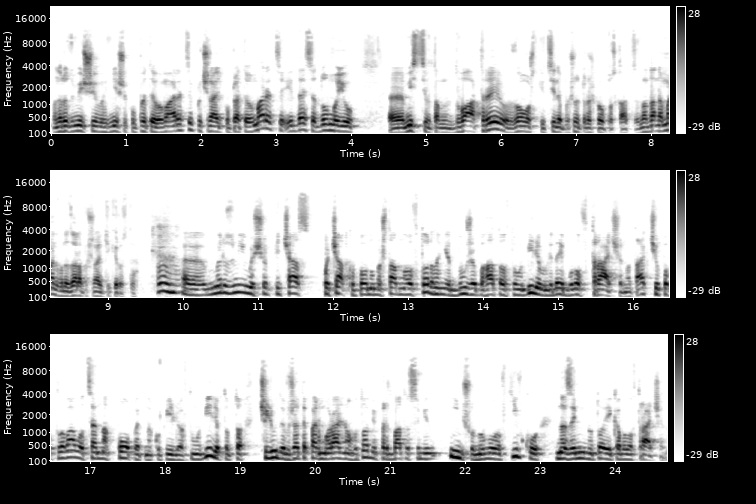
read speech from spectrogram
Вони розуміють, що їм вигідніше купити в Америці, починають купляти в Америці, і десь, я думаю, місяців там 2-3, знову ж таки, ціни почнуть трошки опускатися. На даний момент вони зараз починають тільки рости. Е, Ми розуміємо, що під час початку повномасштабного вторгнення дуже багато автомобілів у людей було втрачено. Так чи повпливало це на попит на купівлю автомобілів? Тобто, чи люди вже тепер морально готові придбати собі іншу нову автівку на заміну тої, яка була втрачена?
